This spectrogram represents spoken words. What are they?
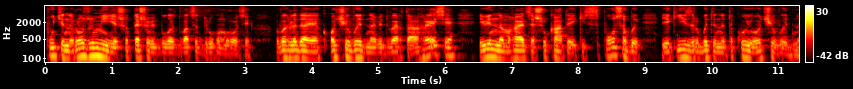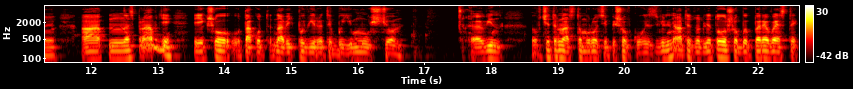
Путін розуміє, що те, що відбулося в 2022 році, виглядає як очевидна відверта агресія, і він намагається шукати якісь способи, як її зробити не такою очевидною. А насправді, якщо так от навіть повірити би йому, що е, він в 2014 році пішов когось звільняти, то для того, щоб перевести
